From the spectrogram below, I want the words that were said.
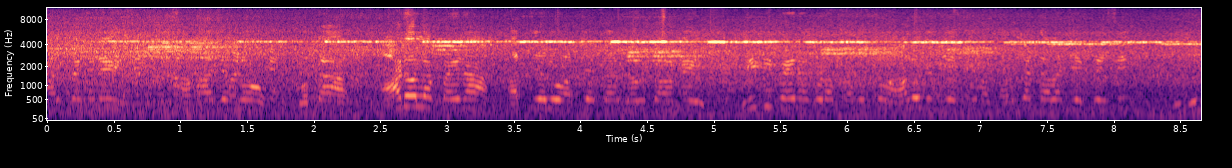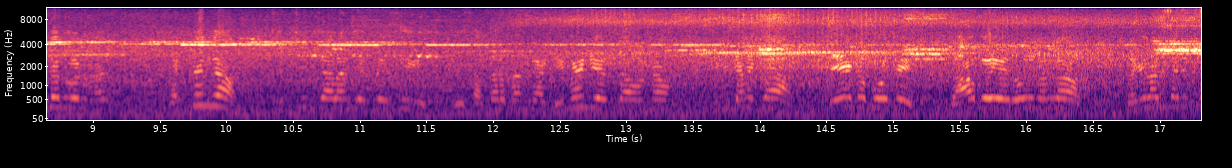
ఫలితంగానే ఈ సమాజంలో ఒక ఆడోళ్ళ పైన హత్యలు అత్యాచారాలు జరుగుతూ ఉన్నాయి. వీటిపైన కూడా ప్రభుత్వం ఆలోచన చేసి మనం అరికట్టాలని చెప్పేసి ఈ దుండగులను కఠినంగా శిక్షించాలని చెప్పేసి ఈ సందర్భంగా డిమాండ్ చేస్తూ ఉన్నాం. ఇది కనుక చేయకపోతే రాబోయే రోజులలో ప్రజలందరికీ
